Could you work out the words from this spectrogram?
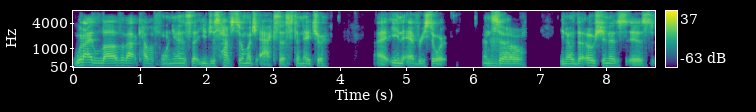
what I love about California is that you just have so much access to nature uh, in every sort. And mm. so, you know, the ocean is is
